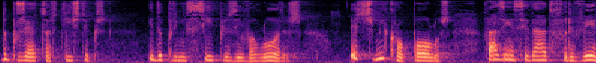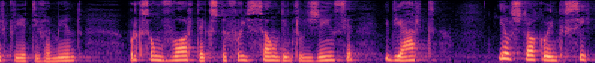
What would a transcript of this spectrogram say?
de projetos artísticos e de princípios e valores. Estes micropolos fazem a cidade ferver criativamente porque são vórtices de fruição de inteligência e de arte. E eles trocam entre si,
